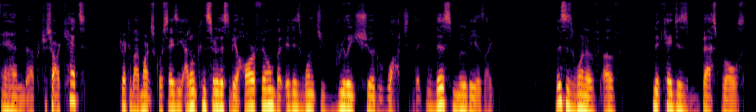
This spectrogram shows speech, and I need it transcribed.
and uh, Patricia Arquette, directed by Martin Scorsese. I don't consider this to be a horror film, but it is one that you really should watch. The, this movie is like, this is one of of Nick Cage's best roles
